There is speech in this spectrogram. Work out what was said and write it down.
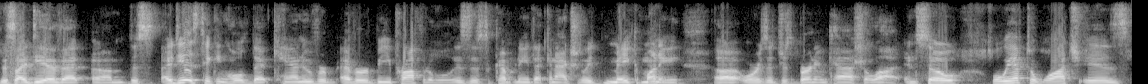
this idea that um, this idea is taking hold that can Uber ever be profitable? Is this a company that can actually make money, uh, or is it just burning cash a lot? And so, what we have to watch is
